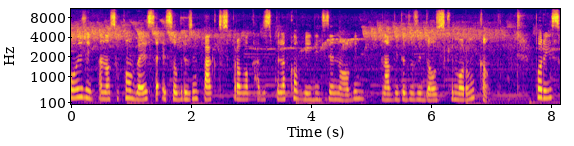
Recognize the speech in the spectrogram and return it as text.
Hoje a nossa conversa é sobre os impactos provocados pela Covid-19 na vida dos idosos que moram no campo. Por isso,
